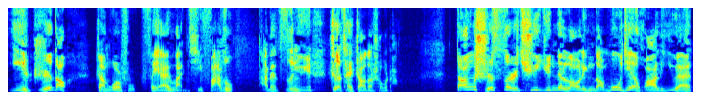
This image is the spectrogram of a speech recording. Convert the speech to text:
一直到张国富肺癌晚期发作，他的子女这才找到首长。当时四十七军的老领导穆建华、黎元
